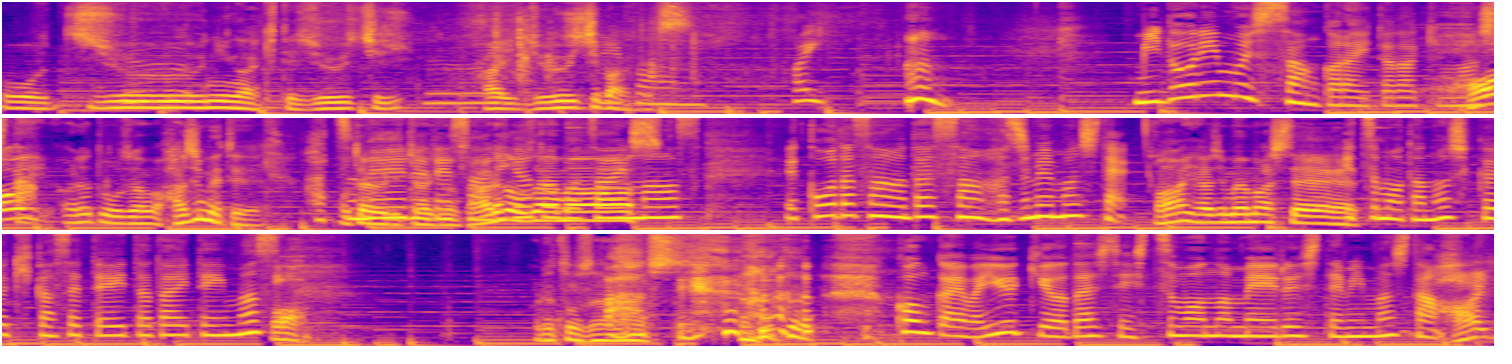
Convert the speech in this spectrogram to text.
お12が来て11はい11番です。はい。緑虫さんからいただきました。はい、ありがとうございます。初めて初メールです。ありがとうございます。え、高田さん、足立さん、はじめまして。はい、はじめまして。いつも楽しく聞かせていただいています。ありがとうございます。今回は勇気を出して質問のメールしてみました。はい。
